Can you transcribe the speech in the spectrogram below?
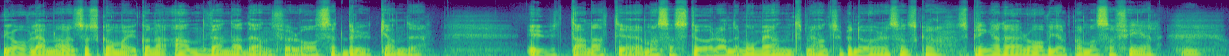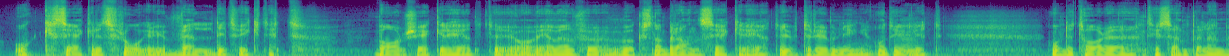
vid avlämnandet så ska man ju kunna använda den för avsett brukande utan att det är massa störande moment med entreprenörer som ska springa där och avhjälpa massa fel. Mm. Och säkerhetsfrågor är ju väldigt viktigt. barnsäkerhet, ja, även för vuxna, brandsäkerhet, utrymning och dylikt. Mm. Om du tar eh, till exempel en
